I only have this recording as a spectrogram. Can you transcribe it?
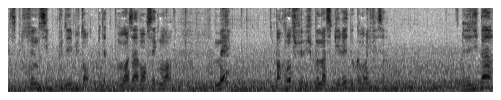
C'est plutôt une cible plus débutante peut-être moins avancée que moi. Mais par contre je peux, m'inspirer de comment il fait ça. Je dis pas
